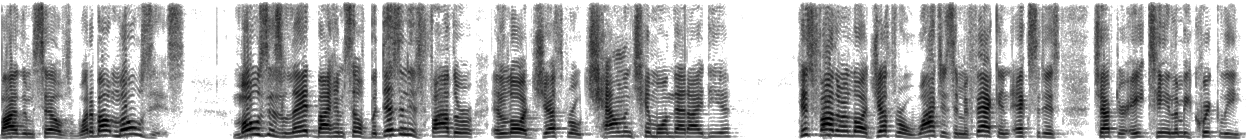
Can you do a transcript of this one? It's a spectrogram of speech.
by themselves. What about Moses? Moses led by himself, but doesn't his father in law Jethro challenge him on that idea? His father in law Jethro watches him. In fact, in Exodus chapter 18, let me quickly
